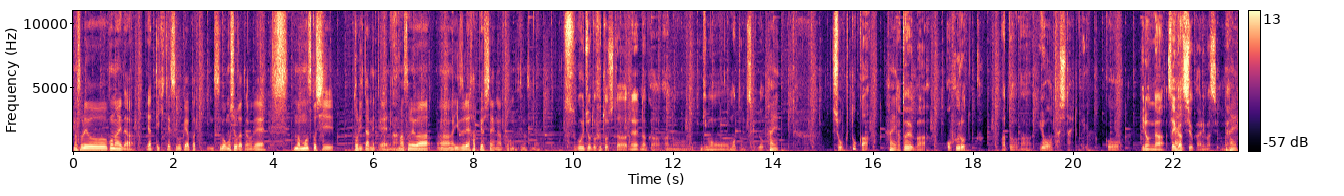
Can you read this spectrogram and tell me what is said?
まあ、それをこの間やってきてすごくやっぱすごい面白かったので、まあ、もう少し取りためて、ど。まあ、それはあいずれ発表したいなと思ってますね。すごいちょっとふとしたねなんかあの疑問を持ったんですけどはい、食とかはい。例えばお風呂とかあとはまあ用を足したりとかいうこういろんな生活習慣ありますよね、はい。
